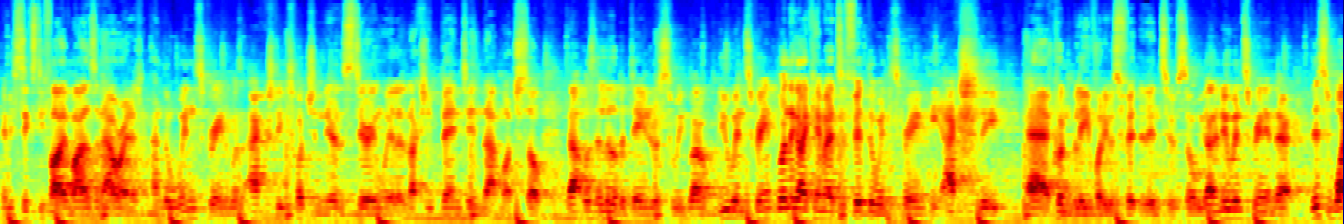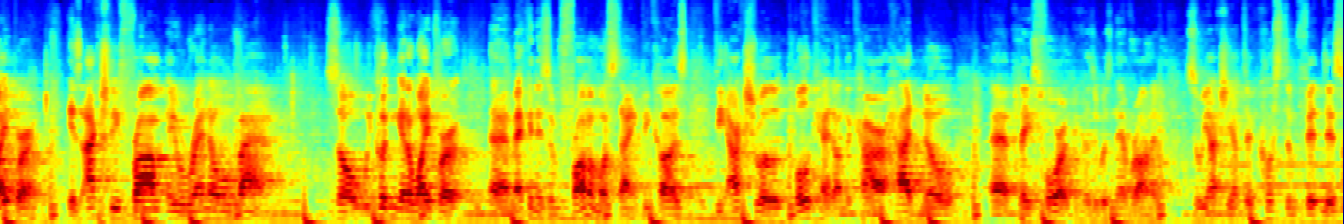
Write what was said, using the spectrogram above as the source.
maybe 65 miles an hour in it and the windscreen was actually touching near the steering wheel it actually bent in that much so that was a little bit dangerous so we got a new windscreen when the guy came out to fit the windscreen he actually uh, couldn't believe what he was fitted into so we got a new windscreen in there. This wiper is actually from a Renault van so we couldn't get a wiper uh, mechanism from a Mustang because the actual bulkhead on the car had no uh, place for it because it was never on it. So we actually have to custom fit this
